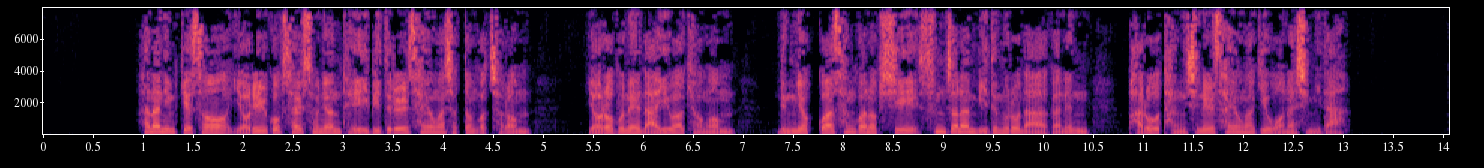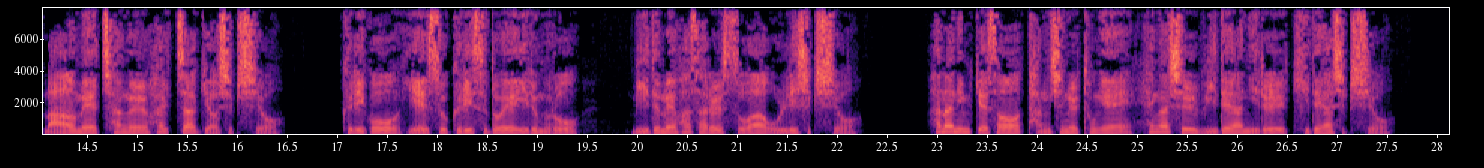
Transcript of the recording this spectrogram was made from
하나님께서 17살 소년 데이비드를 사용하셨던 것처럼 여러분의 나이와 경험, 능력과 상관없이 순전한 믿음으로 나아가는 바로 당신을 사용하기 원하십니다. 마음의 창을 활짝 여십시오. 그리고 예수 그리스도의 이름으로 믿음의 화살을 쏘아 올리십시오. 하나님께서 당신을 통해 행하실 위대한 일을 기대하십시오.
